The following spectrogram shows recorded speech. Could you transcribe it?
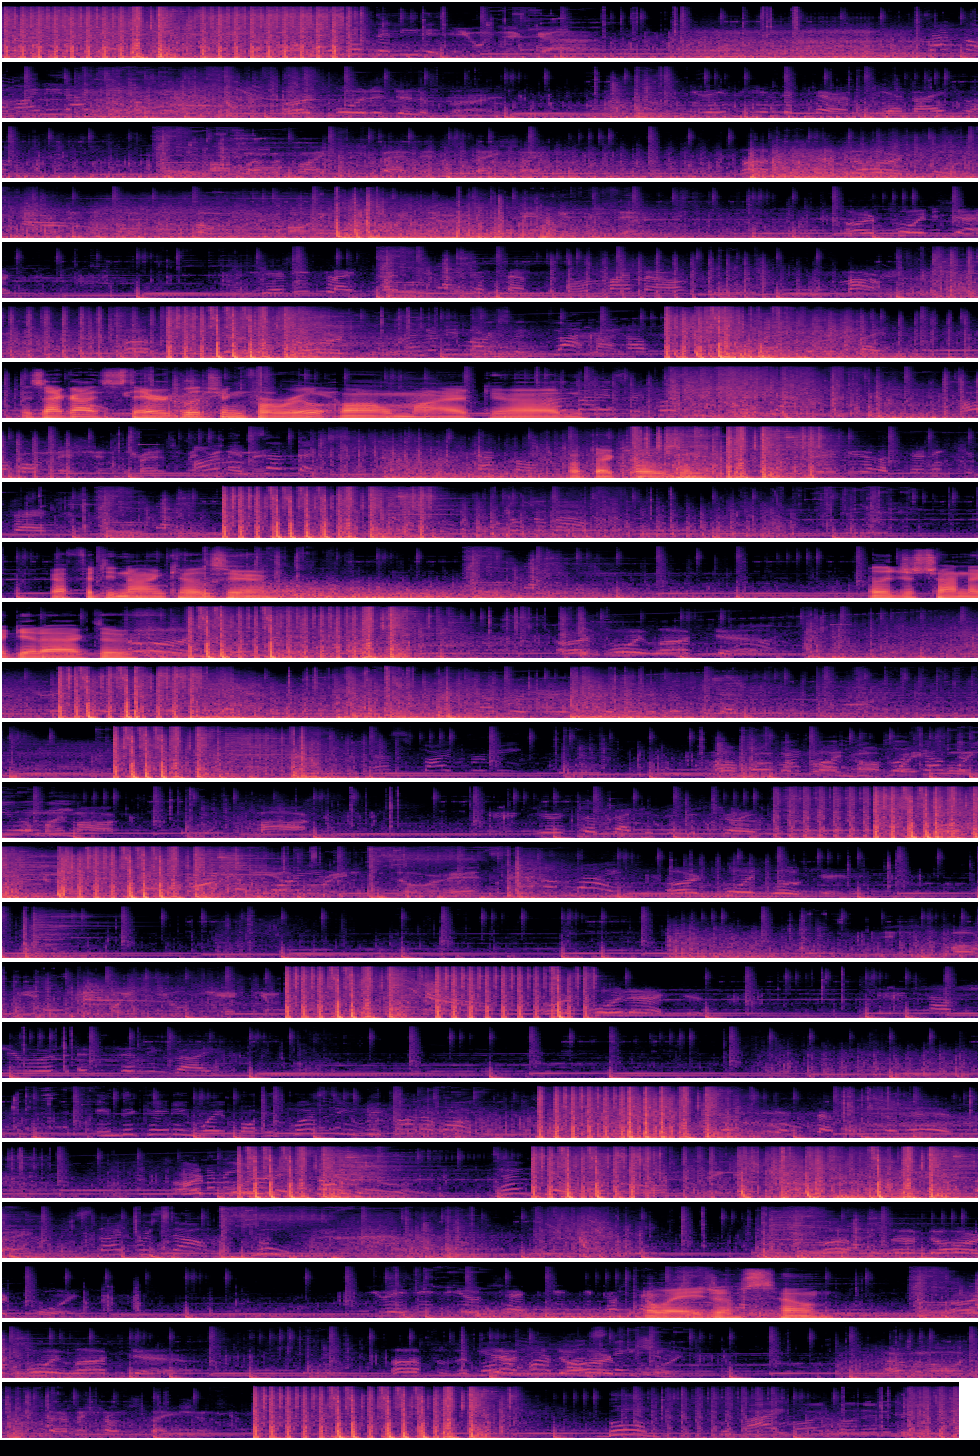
Is that guy stair glitching for real? Oh my god. Hope that kills. Got 59 kills here. Really just trying to get active. Waypoint. Requesting recon above. UAV established overhead. Hard Enemy point. unit sighted. Ten kills. Snipers down. Move. UAV fuel check 50%. No way, he jumps down. Hardpoint locked down. Hostiles have Get a captured mark the on hardpoint. station. Overlord established on station. Boom. Goodbye. Eyes on enemy.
